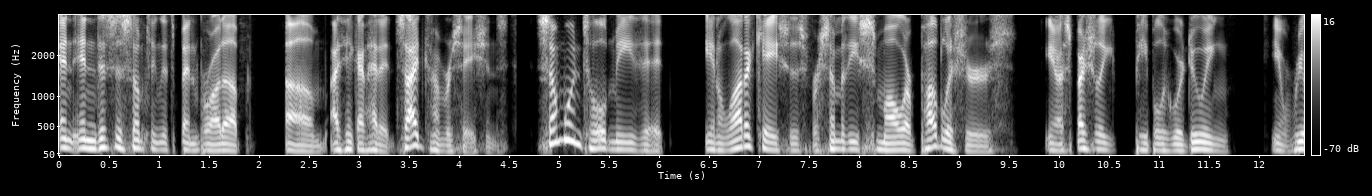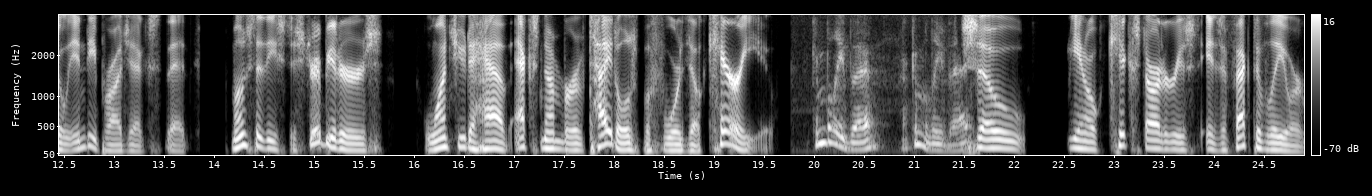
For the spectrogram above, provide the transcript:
and and this is something that's been brought up. Um, I think I've had it side conversations. Someone told me that in a lot of cases, for some of these smaller publishers, you know, especially people who are doing you know real indie projects, that most of these distributors want you to have X number of titles before they'll carry you. I can believe that. I can believe that. So, you know, Kickstarter is is effectively, or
